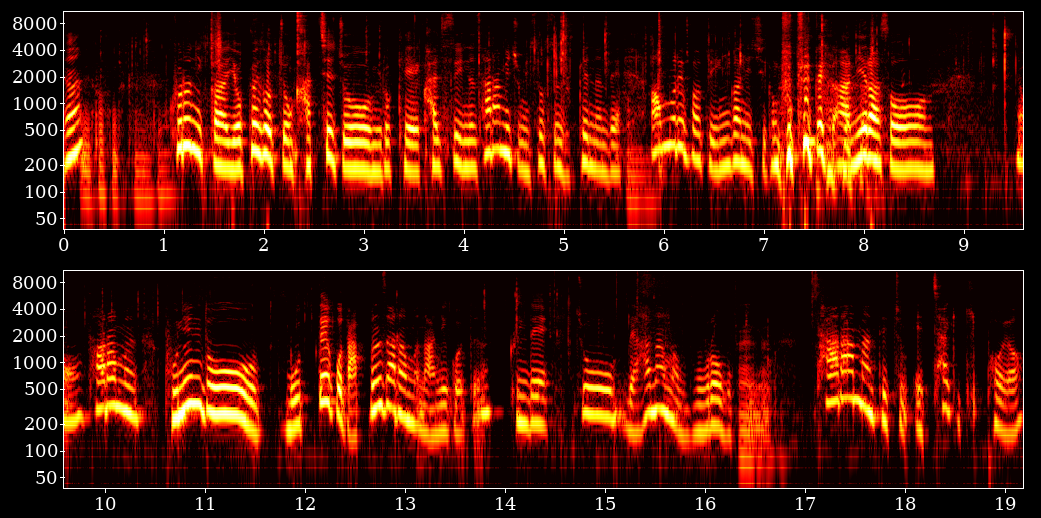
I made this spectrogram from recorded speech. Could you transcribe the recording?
응? 있었으면 좋겠는데. 그러니까 옆에서 좀 같이 좀 이렇게 갈 수 있는 사람이 좀 있었으면 좋겠는데, 아무리 봐도 인간이 지금 붙을 때가 아니라서, 어, 사람은 본인도 못되고 나쁜 사람은 아니거든? 근데 좀, 내 하나만 물어볼게요. 네, 네. 사람한테 좀 애착이 깊어요?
